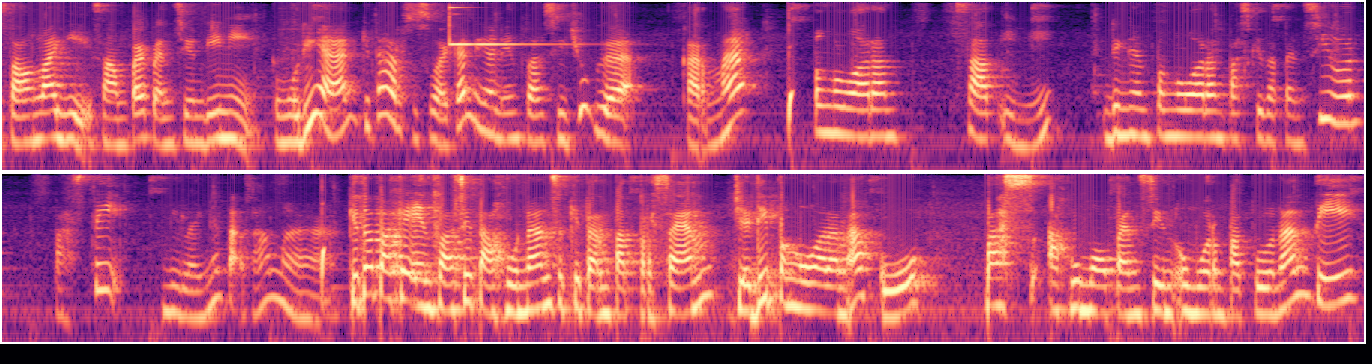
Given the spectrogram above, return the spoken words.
tahun lagi sampai pensiun dini. Kemudian kita harus sesuaikan dengan inflasi juga. Karena pengeluaran saat ini dengan pengeluaran pas kita pensiun pasti nilainya tak sama. Kita pakai inflasi tahunan sekitar 4%, jadi pengeluaran aku pas aku mau pensiun umur 40 nanti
